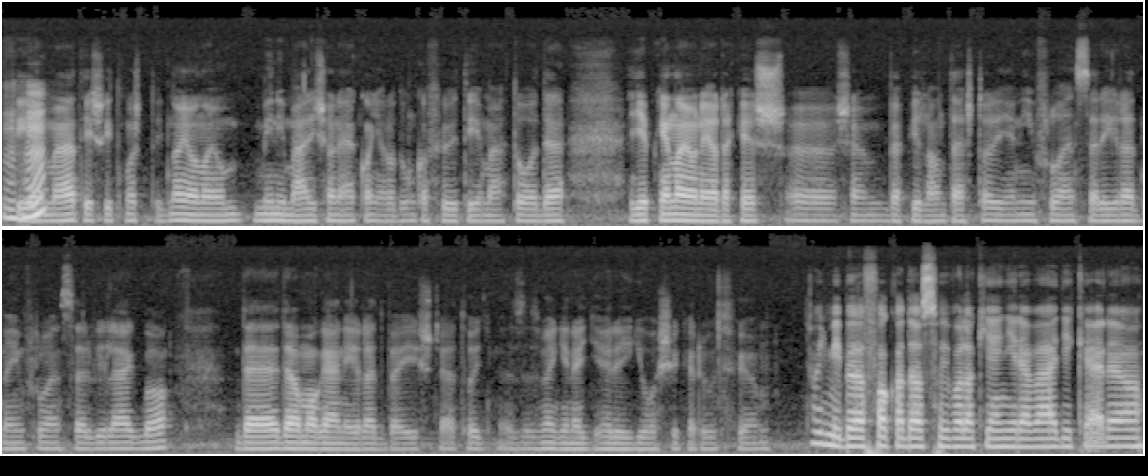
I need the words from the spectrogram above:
Mhm. filmet, és itt most egy nagyon-nagyon minimálisan elkanyarodunk a fő témától, de egyébként nagyon érdekes sem bepillantást ad ilyen influencer életbe, influencer világba, de, de a magánéletbe is, tehát hogy ez, ez megint egy elég jól sikerült film. Hogy miből fakad az, hogy valaki ennyire vágyik erre a...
